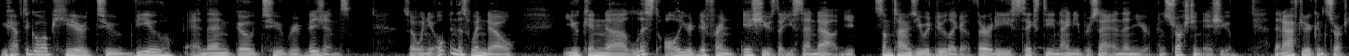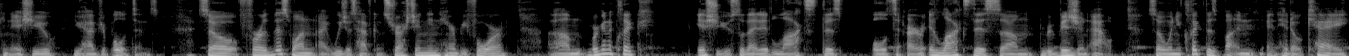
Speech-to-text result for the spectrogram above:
you have to go up here to view and then go to revisions. So when you open this window, you can uh, list all your different issues that you send out. You, sometimes you would do like a 30, 60, 90%, and then your construction issue. Then after your construction issue, you have your bulletins. So for this one, I, we just have construction in here before. Um, we're going to click issue so that it locks this bulletin or it locks this um, revision out. So when you click this button and hit OK,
